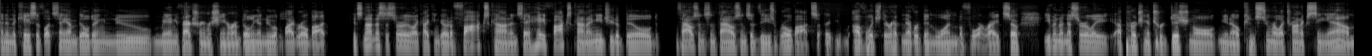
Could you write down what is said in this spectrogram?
And in the case of, let's say, I'm building a new manufacturing machine or I'm building a new applied robot, it's not necessarily like I can go to Foxconn and say, hey, Foxconn, I need you to build thousands and thousands of these robots, uh, of which there have never been one before, right? So even necessarily approaching a traditional, you know, consumer electronics CM,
